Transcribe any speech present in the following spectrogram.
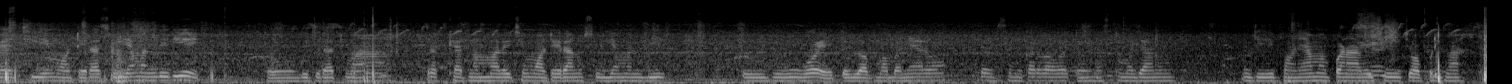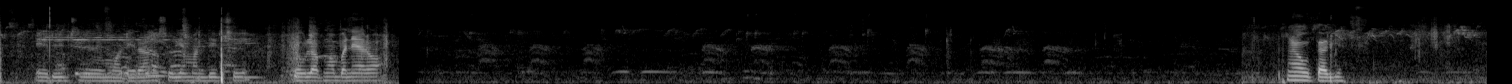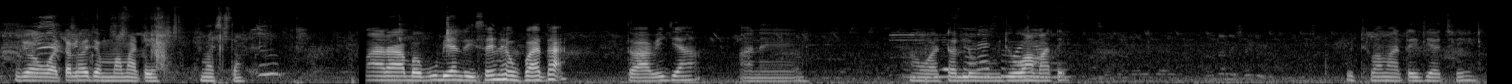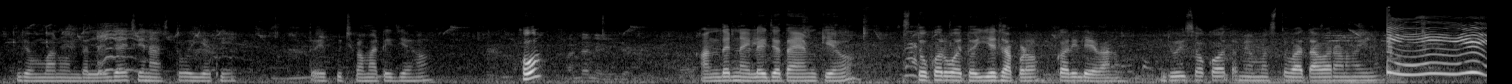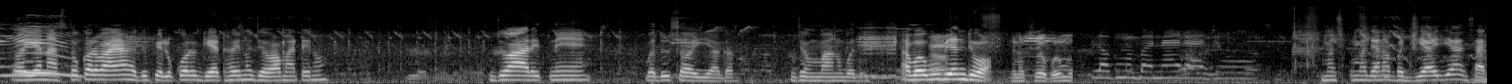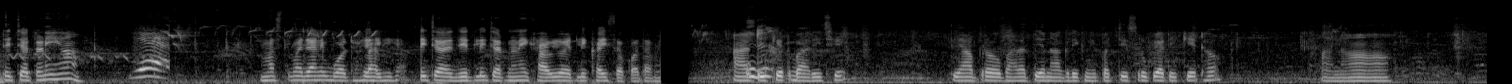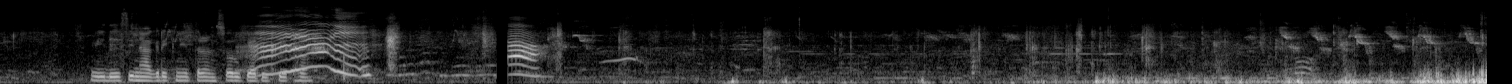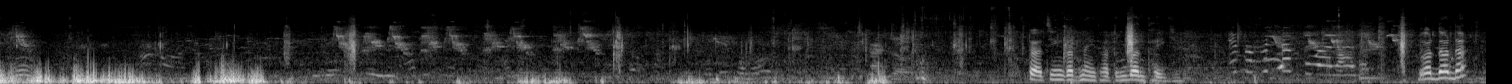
આવ્યા છીએ મોટેરા સૂર્ય મંદિરે તો ગુજરાતમાં પ્રખ્યાત નંબરે છે મોટેરાનું સૂર્ય મંદિર. તો જોવું હોય તો બ્લોગમાં બન્યા રહો, દર્શન કરવા હોય તો મસ્ત મજાનું જે ભણ્યામાં પણ આવે છે ચોપડીમાં, એ જ મોટેરાનું સૂર્ય મંદિર છે. તો બ્લોગમાં બન્યા રહો. હા, ઉતારીએ. જો હોટલ હોય જમવા માટે. મસ્ત. મારા બબુબેન રીસાઈને ઊભા હતા. તો આવી ગયા અને હોટલ જોવા માટે. પૂછવા માટે જ્યાં છે, જમવાનું અંદર લઈ જાય છે, નાસ્તો અહીંયાથી. તો એ પૂછવા માટે જ્યાં, હા. હો? અંદર નહીં લઈ જતા એમ કે, હો. નાસ્તો કરવો હોય તો અહીંયા જ આપણો કરી લેવાનો. જોઈ શકો તમે મસ્ત વાતાવરણ હોયનું તો અહીંયા નાસ્તો કરવા આવ્યા હજુ પેલું કોઈ ગેટ હોય નો જવા માટેનો. જો આ રીતને બધું છે અહીંયા આગળ જમવાનું બધું. આ બબુ બેન જુઓ બ્લોગમાં મસ્ત મજાના ભજીયા આવી ગયા સાથે ચટણી હા? મસ્ત મજાની બોટલ આવી છે. જેટલી ચટણી ખાવી હોય એટલી ખાઈ શકો તમે. આ ટિકિટ બારી છે. ત્યાં આપણે ભારતીય નાગરિકની પચીસ રૂપિયા ટિકિટ હ. અને વિદેશી નાગરિકની ત્રણસો રૂપિયા ટિકિટ ટચિંગ જ નહીં થતું બંધ થઈ ગયું. દોર દોર દોર.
